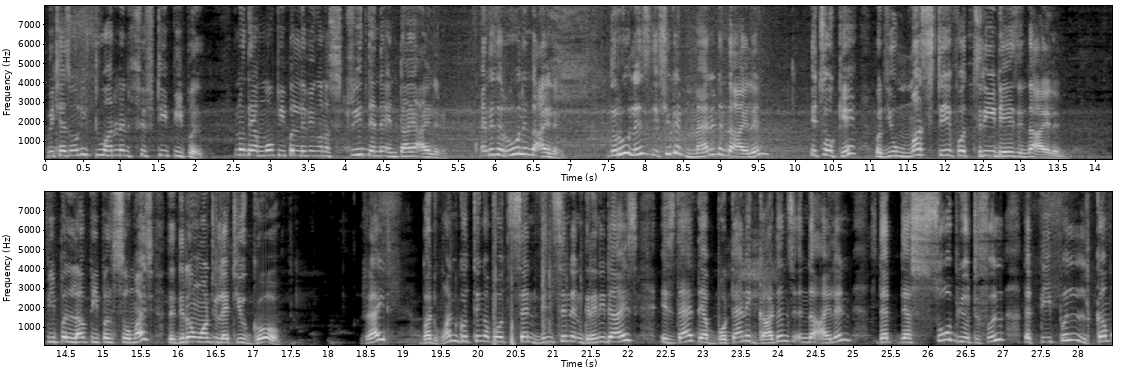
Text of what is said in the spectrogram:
which has only 250 people. You know, there are more people living on a street than the entire island. And there's a rule in the island. The rule is if you get married in the island, it's okay, but you must stay for three days in the island. People love people so much that they don't want to let you go. Right? But one good thing about St. Vincent and Grenadines is that there are botanic gardens in the island that they are so beautiful that people come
